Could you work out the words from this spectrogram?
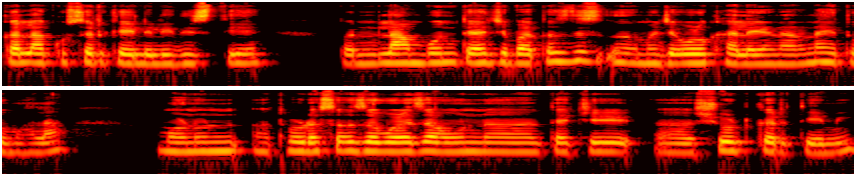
कलाकुसर केलेली दिसते पण लांबून ते अजिबातच दिस म्हणजे ओळखायला येणार नाही तुम्हाला. म्हणून थोडंसं जवळ जाऊन त्याचे शूट करते मी.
